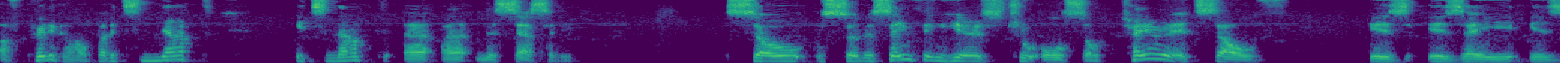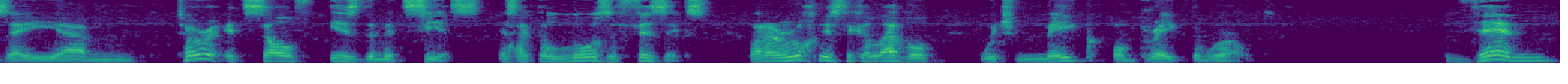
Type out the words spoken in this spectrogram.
of critical help, but it's not, it's not a, a necessity so so the same thing here is true also. Torah itself is is a is a um, Torah itself is the mitzias. It's like the laws of physics, but on a ruchnistic level, which make or break the world. Then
